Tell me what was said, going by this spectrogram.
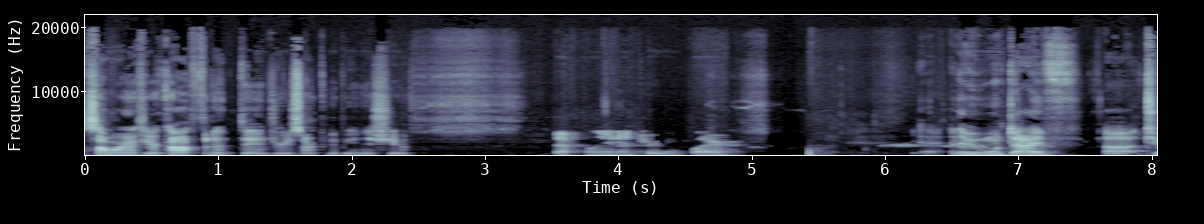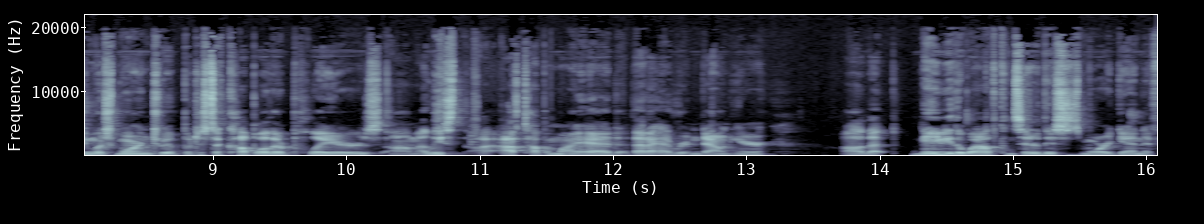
somewhere, if you're confident the injuries aren't going to be an issue. Definitely an intriguing player. Yeah, and then we won't dive uh, too much more into it, but just a couple other players, um, at least off top of my head that I have written down here, uh, that maybe the Wild consider this is more again, if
